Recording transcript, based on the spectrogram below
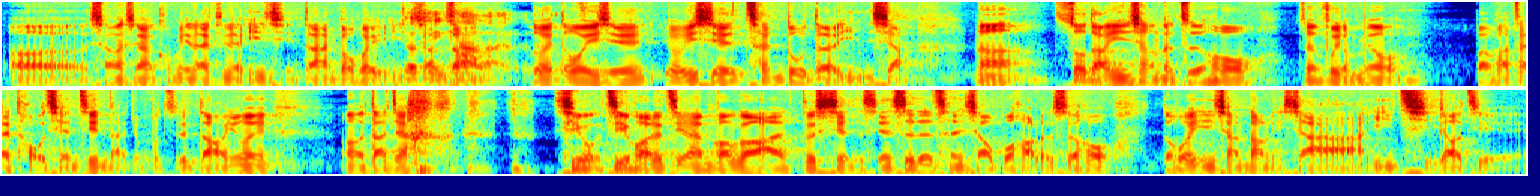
呃，像现在 COVID-19 的疫情，当然都会影响到，对，都会一些有一些程度的影响。那受到影响了之后，政府有没有办法再投钱进来就不知道，因为呃，大家 计计划的结案报告啊，都显显示的成效不好的时候，都会影响到你下一期要接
